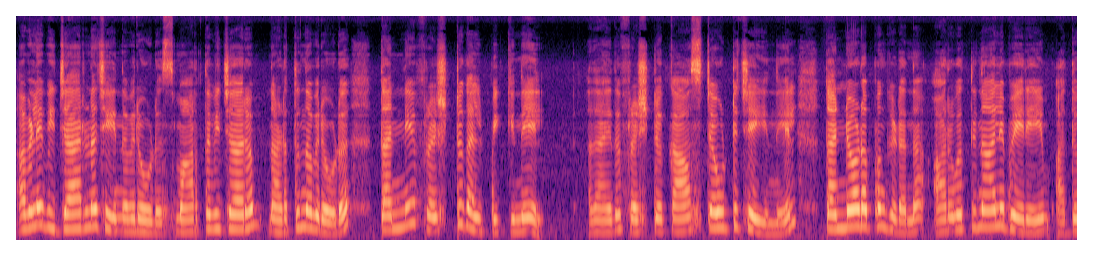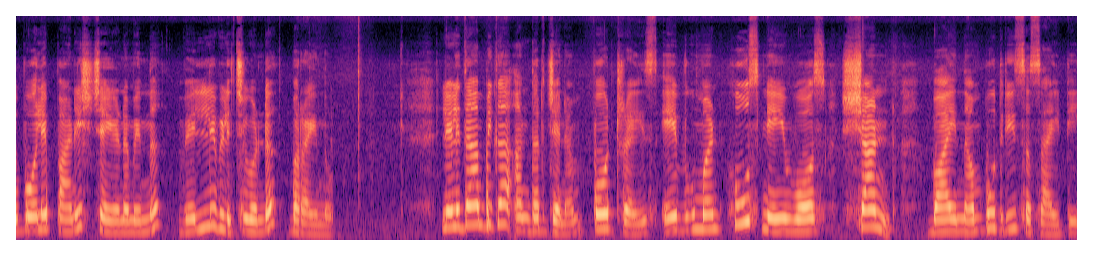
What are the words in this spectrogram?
അവളെ വിചാരണ ചെയ്യുന്നവരോട് സ്മാർത്ഥ വിചാരം നടത്തുന്നവരോട് തന്നെ ഭ്രഷ്ട് കൽപ്പിക്കുന്നേൽ അതായത് ഫ്രഷ്ട് കാസ്റ്റ് ഔട്ട് ചെയ്യുന്നതിൽ തന്നോടൊപ്പം കിടന്ന അറുപത്തിനാല് പേരെയും അതുപോലെ പണിഷ് ചെയ്യണമെന്ന് വെല്ലുവിളിച്ചുകൊണ്ട് പറയുന്നു Lalithambika Antharjanam portrays a woman whose name was shunned by Namboothiri society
